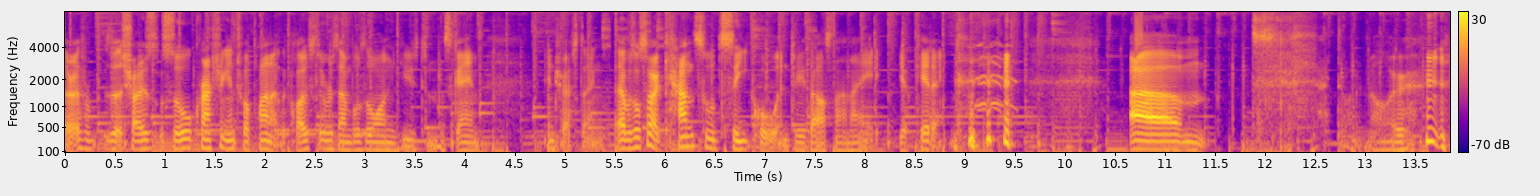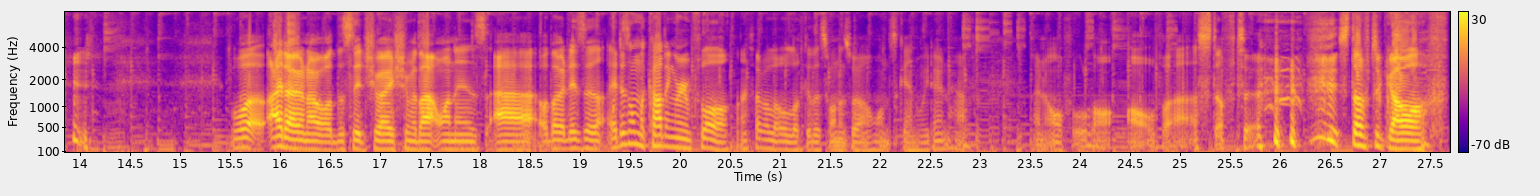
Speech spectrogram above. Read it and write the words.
that shows Zool crashing into a planet that closely resembles the one used in this game. Interesting. There was also a cancelled sequel in 2008. You're kidding. um, I don't know. well, I don't know what the situation with that one is. Uh, although it is a, it is on the cutting room floor. Let's have a little look at this one as well. Once again, we don't have an awful lot of uh, stuff to stuff to go off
